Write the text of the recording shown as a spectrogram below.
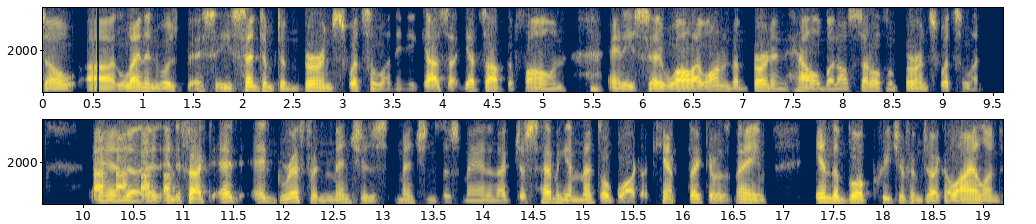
so, uh, Lenin was he sent him to Bern Switzerland, and he gets gets off the phone, and he said, "Well, I want him to burn in hell, but I'll settle for Bern Switzerland." And, uh, and, and in fact, Ed Ed Griffin mentions mentions this man, and I'm just having a mental block. I can't think of his name in the book Creature from Jekyll Island.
